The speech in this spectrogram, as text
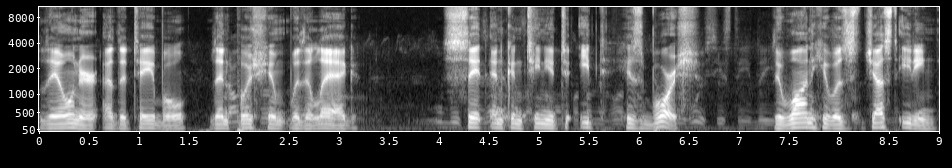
the owner at the table, then push him with a leg, sit and continue to eat his borscht, the one he was just eating.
